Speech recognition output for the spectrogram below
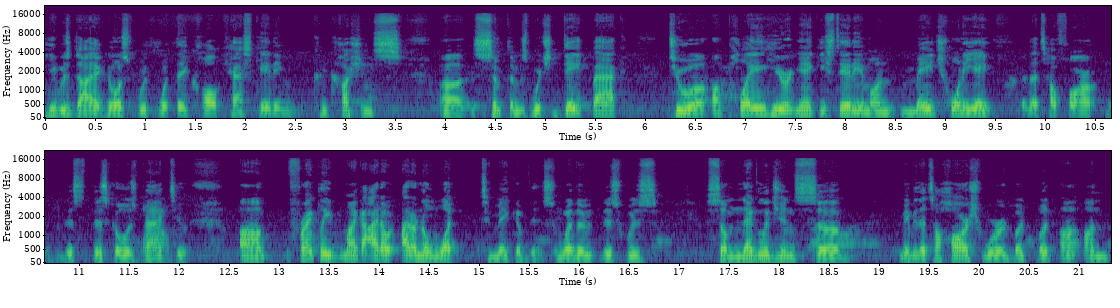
he was diagnosed with what they call cascading concussions uh, symptoms, which date back to a, a, play here at Yankee Stadium on May 28th. That's how far this this goes wow. back to. Um, frankly, Mike, I don't I don't know what to make of this. Whether this was some negligence, uh, maybe that's a harsh word, but but uh, on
